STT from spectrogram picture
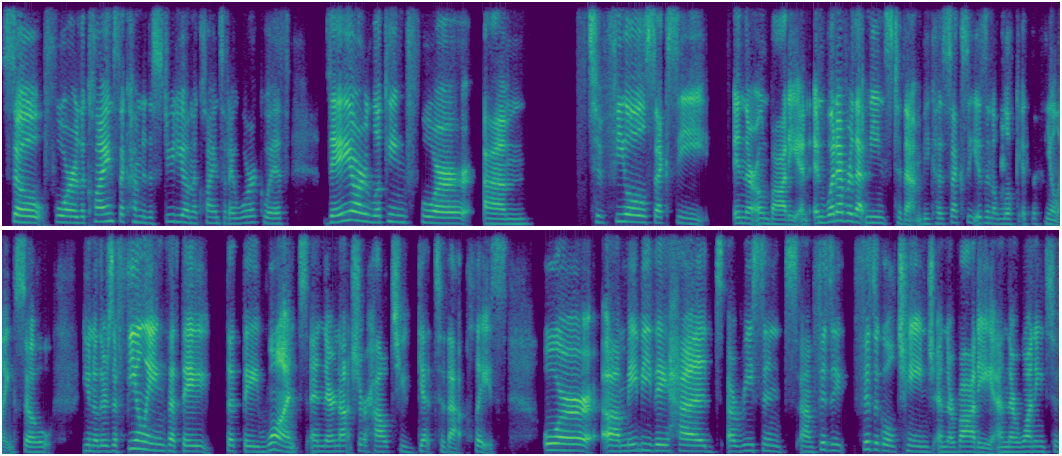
So for the clients that come to the studio and the clients that I work with, they are looking for um, to feel sexy in their own body and and whatever that means to them because sexy isn't a look it's a feeling. So you know there's a feeling that they that they want and they're not sure how to get to that place. Or um, maybe they had a recent um, phys- physical change in their body and they're wanting to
